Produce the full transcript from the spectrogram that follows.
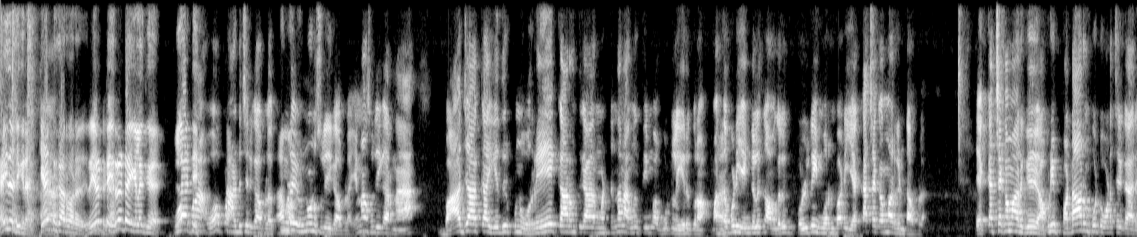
கைதடிக்கிறேன் கேட்டிருக்காரு வரு இரட்டை இரட்டை இலக்கு. இல்லாட்டி. ஓப்பனா அடிச்சிருக்காப்ல. கூட இன்னொன்னு சொல்லியிருக்காப்ல என்ன சொல்லியிருக்காருன்னா பாஜக எதிர்ப்புன்னு ஒரே காரணத்துக்காக மட்டும்தான் நாங்க வந்து திமுக கூட்டணியில இருக்கிறோம். மத்தபடி எங்களுக்கு அவங்களுக்கு கொள்கை முரண்பாடு எக்கச்சக்கமா இருக்குன்ட்டாப்ல எக்கச்சக்கமா இருக்கு. அப்படி படாரும் போட்டு உடைச்சிருக்காரு.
